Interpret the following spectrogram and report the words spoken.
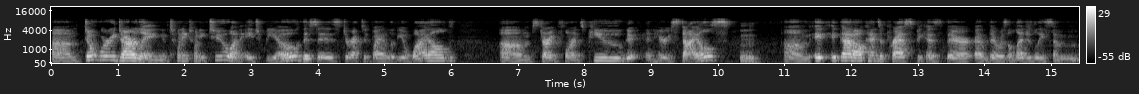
Um, Don't Worry, Darling, 2022 on HBO. This is directed by Olivia Wilde, um, starring Florence Pugh and Harry Styles. Hmm. Um, it, it got all kinds of press because there uh, there was allegedly some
